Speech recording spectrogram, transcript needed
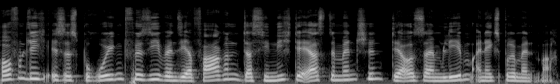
Hoffentlich ist es beruhigend für Sie, wenn Sie erfahren, dass Sie nicht der erste Mensch sind, der aus seinem Leben ein Experiment macht.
